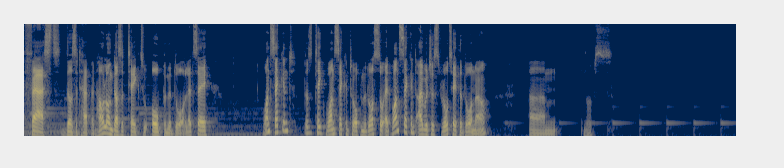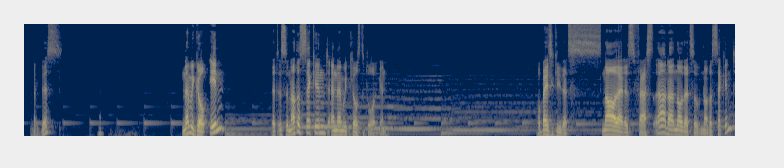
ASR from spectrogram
fast does it happen? How long does it take to open the door? Let's say one second. does it take one second to open the door? So at one second, I will just rotate the door now. Um, whoops. Like this. And then we go in. That is another second, and then we close the door again. Or basically that's... No, that is fast. Oh, no, no, that's another second.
